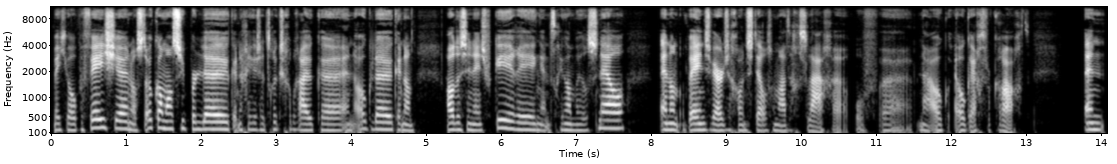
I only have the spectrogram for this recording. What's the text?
weet je wel, op een feestje. En was het ook allemaal super leuk. En dan gingen ze drugs gebruiken en ook leuk. En dan hadden ze ineens verkering en het ging allemaal heel snel. En dan opeens werden ze gewoon stelselmatig geslagen of eh, nou ook, ook echt verkracht. En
